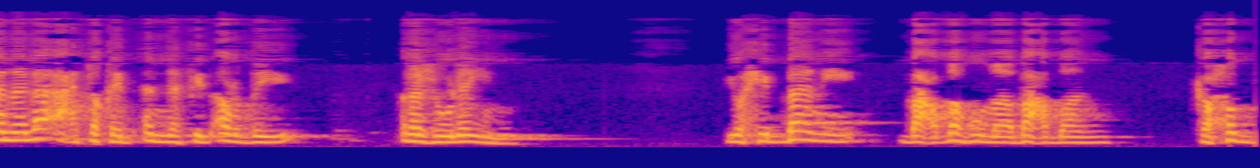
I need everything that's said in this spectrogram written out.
أنا لا أعتقد أن في الأرض رجلين يحبان بعضهما بعضا كحب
